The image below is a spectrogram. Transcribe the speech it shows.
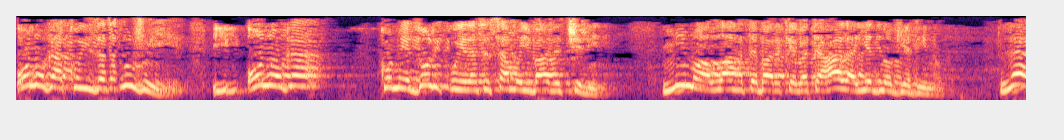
onoga koji zaslužuje i onoga kome dolikuje da se samo ibadet čini. Mimo Allaha te bareke ve ta'ala jednog jedinog. La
